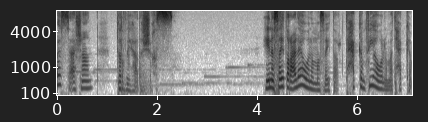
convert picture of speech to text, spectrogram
بس عشان ترضي هذا الشخص. هنا سيطر عليها ولا ما سيطر؟ تحكم فيها ولا ما تحكم؟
